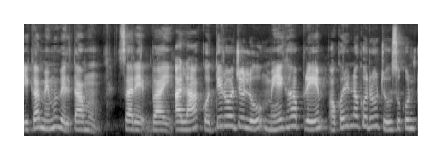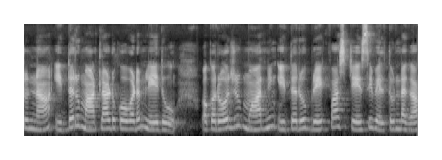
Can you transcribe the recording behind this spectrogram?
ఇక మేము వెళ్తాము. సరే బాయ్. అలా కొద్ది రోజులు మేఘ ప్రేమ్ ఒకరినొకరు చూసుకుంటున్నా ఇద్దరు మాట్లాడుకోవడం లేదు. ఒకరోజు మార్నింగ్ ఇద్దరు బ్రేక్ఫాస్ట్ చేసి వెళ్తుండగా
